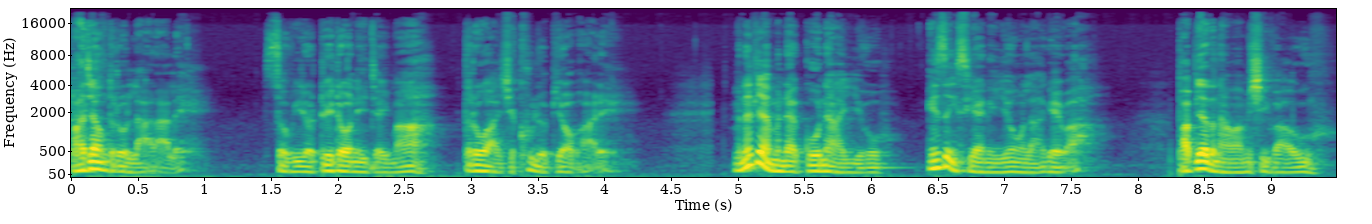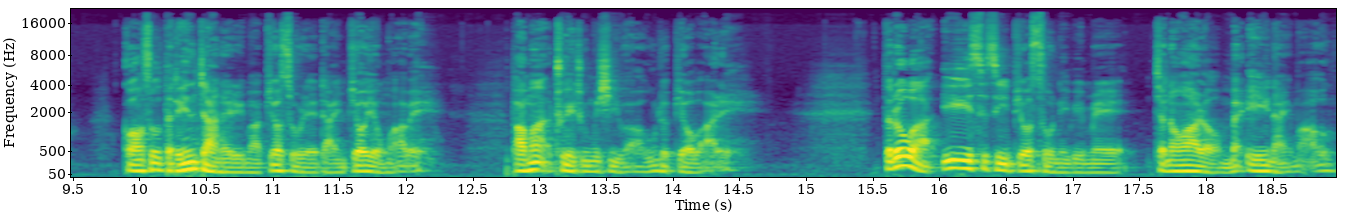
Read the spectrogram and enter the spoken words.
ဘာကြောင့်သူတို့လာတာလဲဆိုပြီးတော့တွေးတောနေချိန်မှာသူတို့ကယခုလိုပြောပါတယ်မနေ့ပြန်မနေ့9နာရီကိုအင်းစိန်စီကနေရုံလာခဲ့ပါဘာပြဿနာမှမရှိပါဘူးကောင်ဆိုသတင်းဂျာနယ်တွေမှာပြောဆိုတဲ့အတိုင်းပြောရုံပါပဲဘာမှအထွေအထူးမရှိပါဘူးလို့ပြောပါတယ် သူတို့ကအေးအေးဆေးဆေးပြောဆိုနေပေမဲ့ကျွန်တော်ကတော့မအေးနိုင်ပါဘူး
